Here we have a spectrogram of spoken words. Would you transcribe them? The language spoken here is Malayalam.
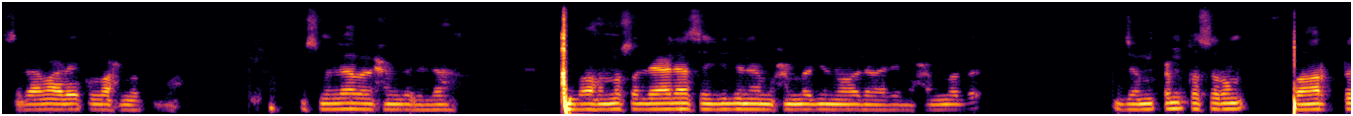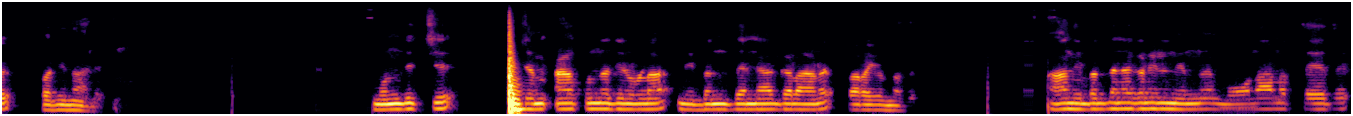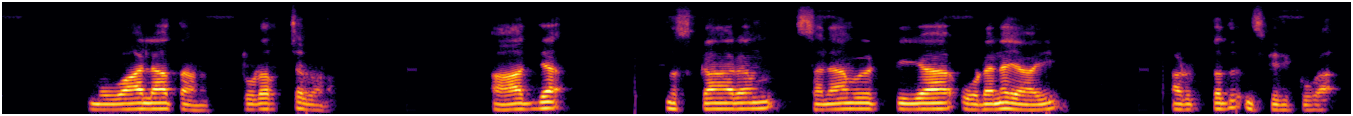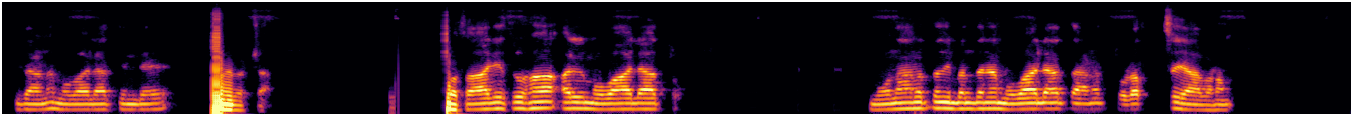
السلام عليكم ورحمة الله بسم الله والحمد لله اللهم صل على سيدنا محمد وعلى آل محمد ജംഉം കസറും പാർട്ട് പതിനാല് മുന്തിച്ച് ജംആക്കുന്നതിനുള്ള നിബന്ധനകളാണ് പറയുന്നത് ആ നിബന്ധനകളിൽ നിന്ന് മൂന്നാമത്തേത് മുവാലാത്താണ് തുടർച്ച വേണം. ആദ്യ നിസ്കാരം സലാം വീട്ടിയ ഉടനെയായി അടുത്തത് നിസ്കരിക്കുക. ഇതാണ് മുവാലാത്തിന്റെ വിവക്ഷ അൽ മുവാലാത്തു. മൂന്നാമത്തെ നിബന്ധന മുവാലാത്താണ് തുടർച്ചയാവണം.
